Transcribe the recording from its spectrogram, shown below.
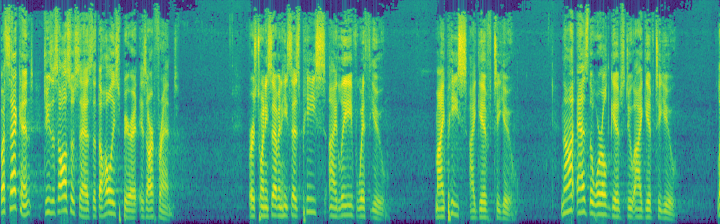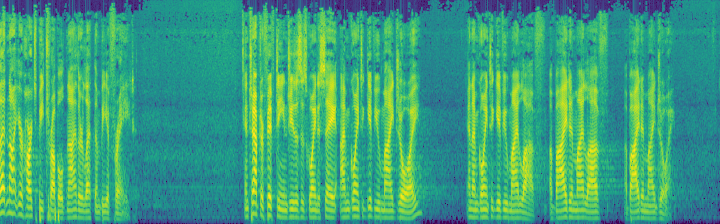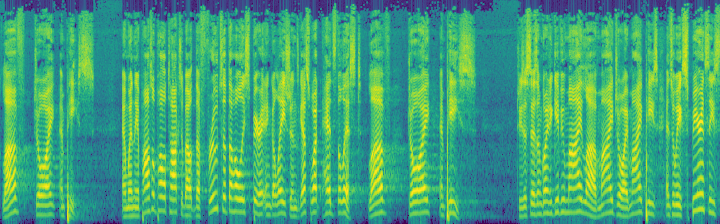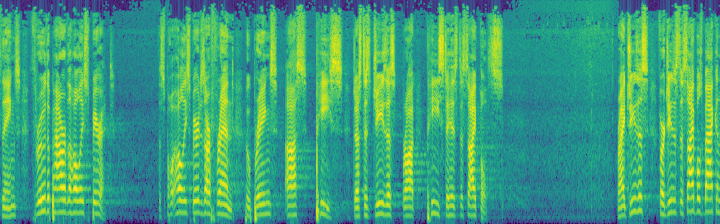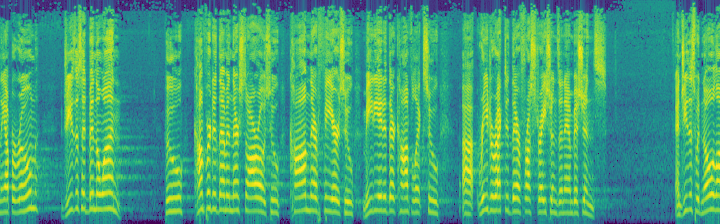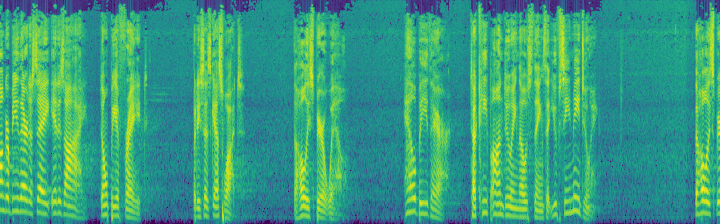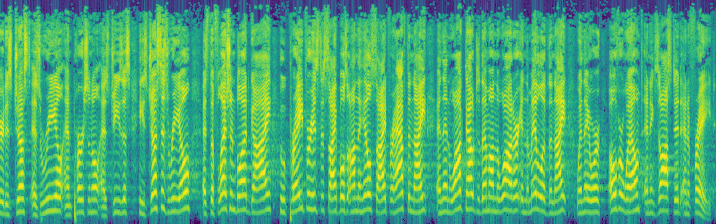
But second, Jesus also says that the Holy Spirit is our friend. Verse 27, he says, Peace I leave with you, my peace I give to you. Not as the world gives, do I give to you. Let not your hearts be troubled, neither let them be afraid. In chapter 15, Jesus is going to say, I'm going to give you my joy, and I'm going to give you my love. Abide in my love, abide in my joy. Love, joy, and peace. And when the Apostle Paul talks about the fruits of the Holy Spirit in Galatians, guess what heads the list? Love, joy, and peace. Jesus says, I'm going to give you my love, my joy, my peace. And so we experience these things through the power of the Holy Spirit. The Holy Spirit is our friend who brings us peace, just as Jesus brought peace to his disciples. Right? Jesus, for Jesus' disciples back in the upper room, Jesus had been the one who comforted them in their sorrows, who calmed their fears, who mediated their conflicts, who uh, redirected their frustrations and ambitions. And Jesus would no longer be there to say, It is I, don't be afraid. But he says, guess what? The Holy Spirit will. He'll be there to keep on doing those things that you've seen me doing. The Holy Spirit is just as real and personal as Jesus. He's just as real as the flesh and blood guy who prayed for his disciples on the hillside for half the night and then walked out to them on the water in the middle of the night when they were overwhelmed and exhausted and afraid.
